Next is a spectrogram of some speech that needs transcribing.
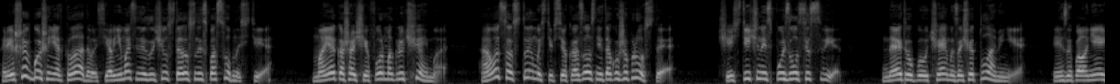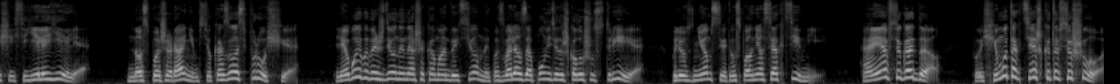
Решив больше не откладывать, я внимательно изучил статусные способности. Моя кошачья форма отключаема, а вот со стоимостью все оказалось не так уж и просто. Частично использовался свет, до этого получаемый за счет пламени, и заполняющийся еле-еле. Но с пожиранием все казалось проще. Любой побежденный нашей командой темный позволял заполнить эту шкалу шустрее, плюс днем свет восполнялся активней. А я все гадал, почему так тяжко-то все шло?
